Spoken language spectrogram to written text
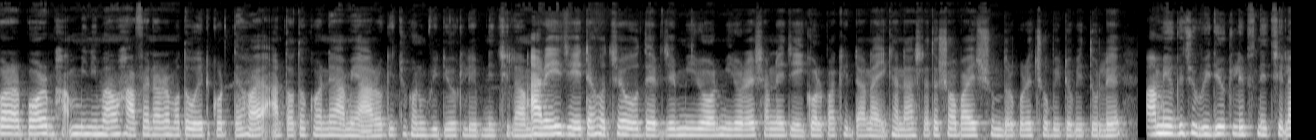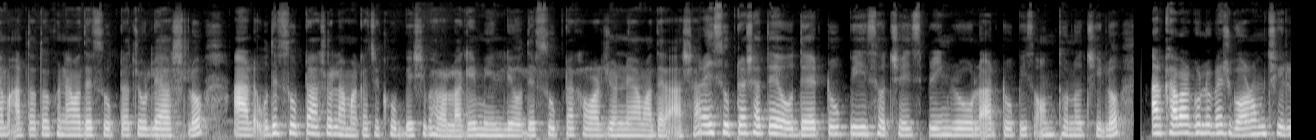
করার পর মিনিমাম হাফ অ্যান আওয়ারের মতো ওয়েট করতে হয়, আর ততক্ষণে আমি আরও কিছুক্ষণ ভিডিও ক্লিপ নিচ্ছিলাম। আর এই যে, এটা হচ্ছে ওদের যে মিরর মিররের সামনে যে ইগল পাখির ডানা, এখানে আসলে তো সবাই সুন্দর করে ছবি টবি তুলে। আমিও কিছু ভিডিও ক্লিপস নিচ্ছিলাম, আর ততক্ষণে আমাদের স্যুপটা চলে আসলো। আর ওদের স্যুপটা আসলে আমার কাছে খুব বেশি ভালো লাগে মেনলি ওদের স্যুপটা খাওয়ার জন্য আমাদের আসা আর এই স্যুপটার সাথে ওদের টু পিস হচ্ছে স্প্রিং রোল আর টু পিস অন্থনও ছিল। আর খাবারগুলো বেশ গরম ছিল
